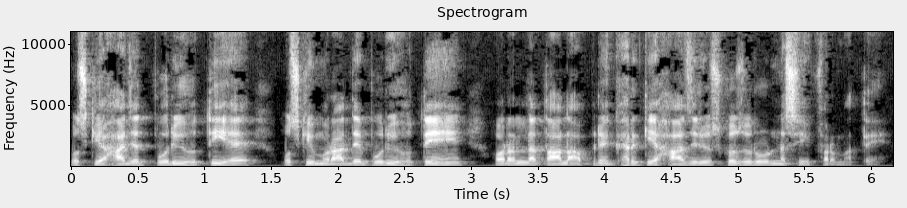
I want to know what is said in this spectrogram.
उसकी हाजत पूरी होती है, उसकी मुरादें पूरी होते हैं, और अल्लाह ताला अपने घर की हाजिरी उसको ज़रूर नसीब फरमाते हैं।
